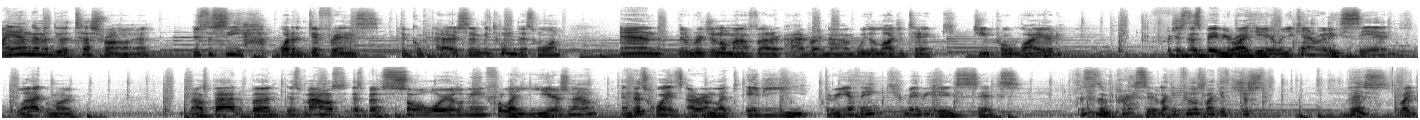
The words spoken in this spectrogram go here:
I am gonna do a test run on it just to see what a difference the comparison between this one and the original mouse that I have right now with the Logitech G Pro wired, which is this baby right here. Well, you can't really see it, black with my mouse pad, but this mouse has been so loyal to me for like years now. And this weighs around like 83, I think, maybe 86. This is impressive. Like it feels like it's just this, like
